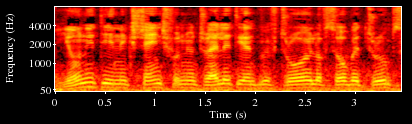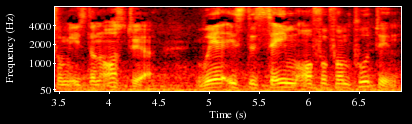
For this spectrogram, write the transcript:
Unity in exchange for neutrality and withdrawal of Soviet troops from eastern Austria. Where is the same offer from Putin?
